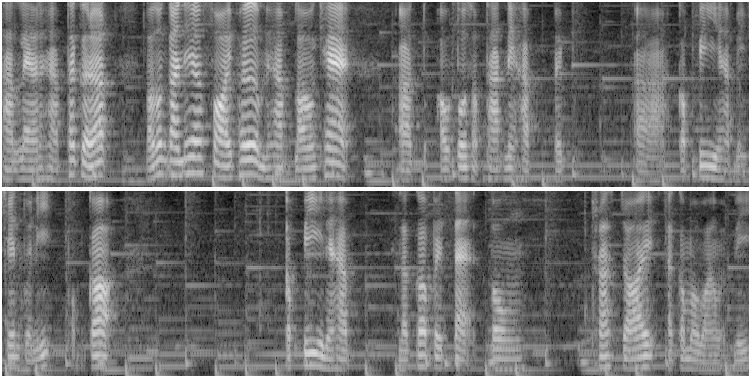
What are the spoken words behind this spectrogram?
ทัดแล้วนะครับ ถ้าเกิดว่า เราต้องการที่จะซอยเพิ่มนะครับ เราแค่เอาตัวสับทัดเนี่ยครับไปอ่า copy ครับอย่างเช่นตัวนี้ผมก็ copy นะครับ แล้วก็ไปแตะตรง truss joint แล้วก็มาวางแบบนี้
